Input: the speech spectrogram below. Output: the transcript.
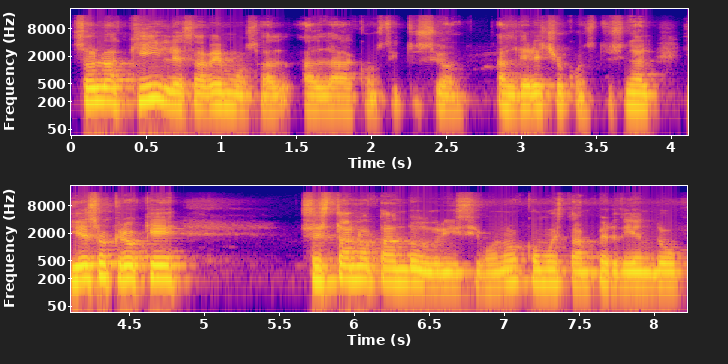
solo aquí le sabemos a, la constitución, al derecho constitucional. Y eso creo que se está notando durísimo, ¿no? Cómo están perdiendo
